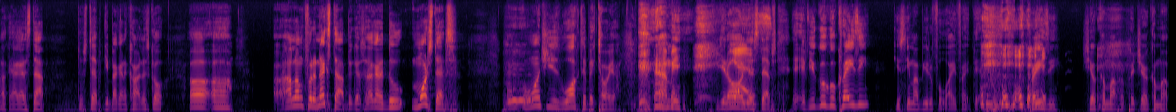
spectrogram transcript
Okay, I gotta stop. Do steps. Get back in the car. Let's go. Uh, uh, how long for the next stop? Because I gotta do more steps. Uh, Why don't you just walk to Victoria? You know what I mean, you get all your steps. If you Google crazy, you see my beautiful wife right there. crazy. She'll come up. Her picture will come up.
